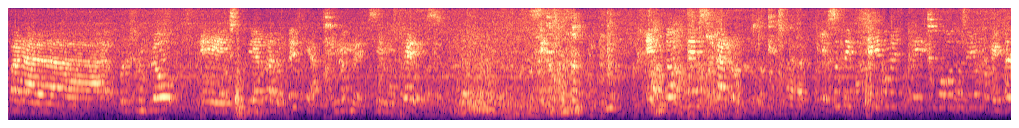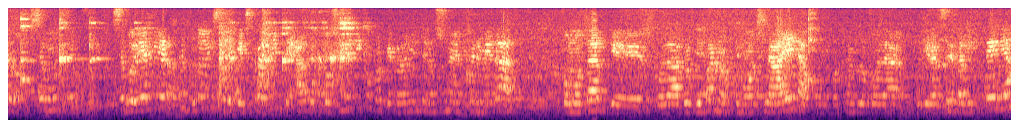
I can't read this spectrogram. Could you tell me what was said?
para, por ejemplo, eh, estudiar la alopecia en hombres y en mujeres. Entonces, claro, eso te quería un poco tu opinión, porque claro, según se podría mirar desde el punto de vista de que es realmente algo cosmético, porque realmente no es una enfermedad como tal que pueda preocuparnos, como es la ELA, o como por ejemplo pueda, pudiera ser la difteria.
